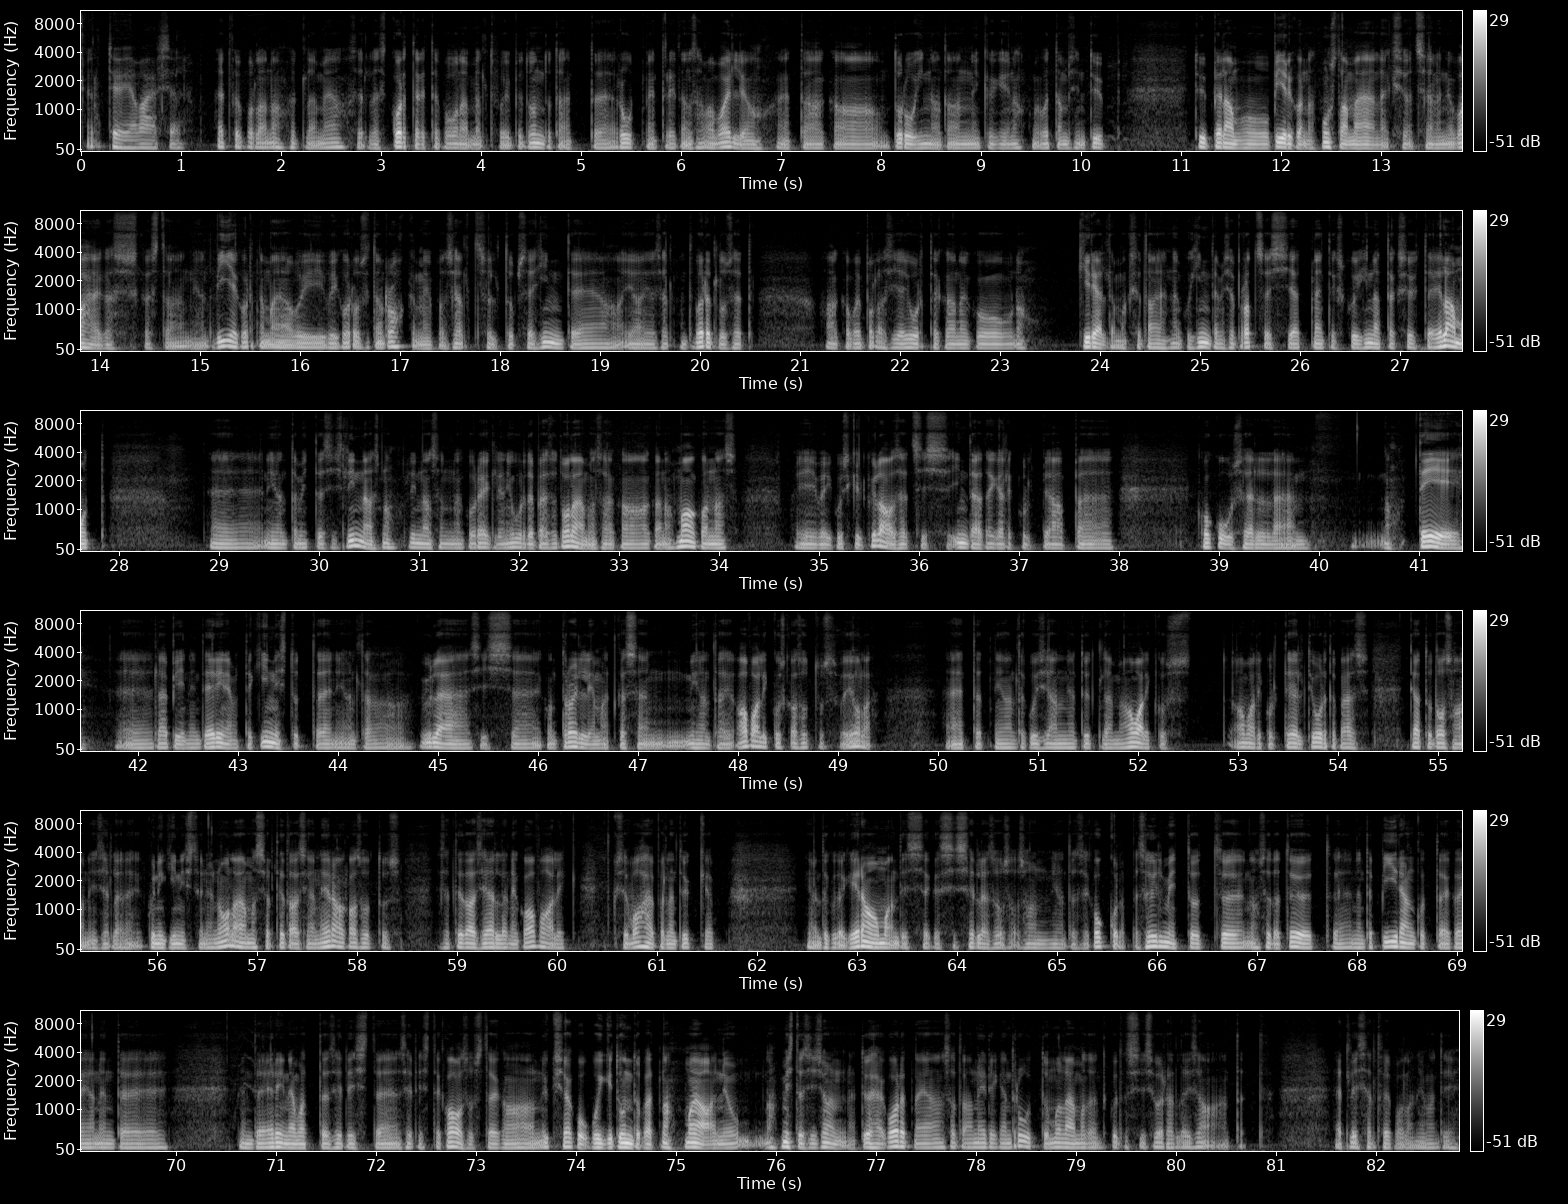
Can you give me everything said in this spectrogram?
et töö ja vaev seal. et võib-olla noh, ütleme jah, sellest korterite poole pealt võib ju tunduda, et äh, ruutmeetreid on sama palju, et aga turuhinnad on ikkagi noh, kui me võtame siin tüüp tüüpelamu piirkonnad Mustamäel, eks ju, et seal on ju vahe, kas, kas ta on nii-öelda viiekordne maja või, või korruseid on rohkem juba, sealt sõltub see hind ja, ja, ja sealt need võrdlused, aga võib-olla siia juurde ka nagu noh, kirjeldamaks seda nagu hindamise protsessi, et näiteks kui hinnatakse ühte elamut eh,, nii-öelda mitte siis linnas, noh, linnas on nagu reeglina juurdepääsud olemas, aga, aga noh, maakonnas või, või kuskil külas, et siis hindaja tegelikult peab eh, kogu selle eh, noh, tee eh, läbi nende erinevate kinnistute nii-öelda üle siis eh, kontrollima, et kas see on nii-öelda avalikus kasutuses või ei ole. et, et nii-öelda kui seal nüüd ütleme, avalikust, avalikult teelt juurdepääs teatud osani sellele, kuni kinnistuni on olemas, sealt edasi on erakasutus, sealt edasi jälle nagu avalik, kui see vahepealne tükk jääb nii-öelda kuidagi eraomandisse, kas siis selles osas on nii-öelda see kokkulepe sõlmitud, noh, seda tööd nende piirangutega ja nende äh, nende erinevate selliste, selliste kaasustega on üksjagu, kuigi tundub, et noh, maja on ju noh, mis ta siis on, et ühekordne ja sada nelikümmend ruutu mõlemad, et kuidas siis võrrelda ei saa, et, et et lihtsalt võib-olla niimoodi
